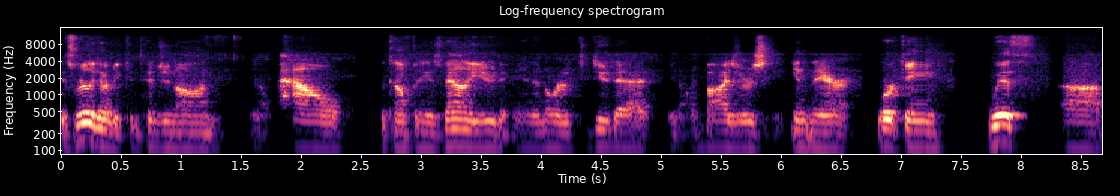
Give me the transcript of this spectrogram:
is really going to be contingent on you know how the company is valued, and in order to do that, you know, advisors in there working with uh,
